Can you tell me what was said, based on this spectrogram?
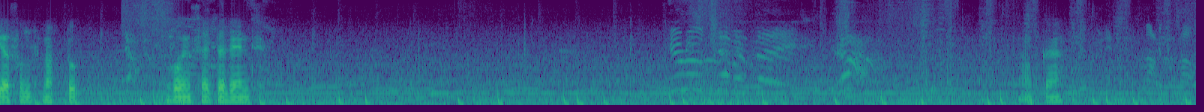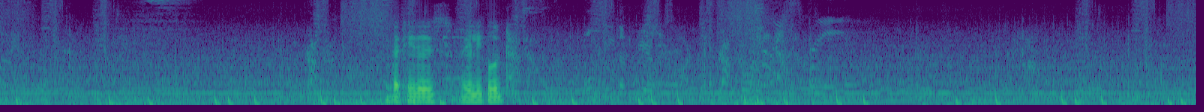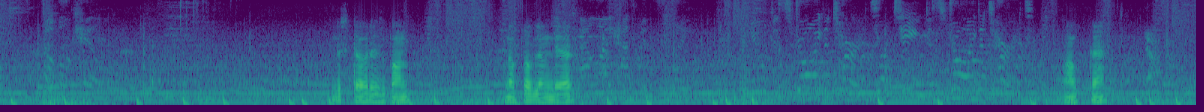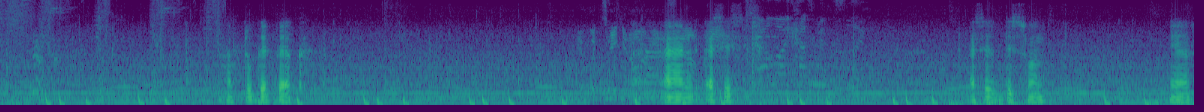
careful not to go inside the range. Okay. That hero is really good. tower is gone. No problem there. Okay. Have to get back. And assist. Assist this one. Here.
